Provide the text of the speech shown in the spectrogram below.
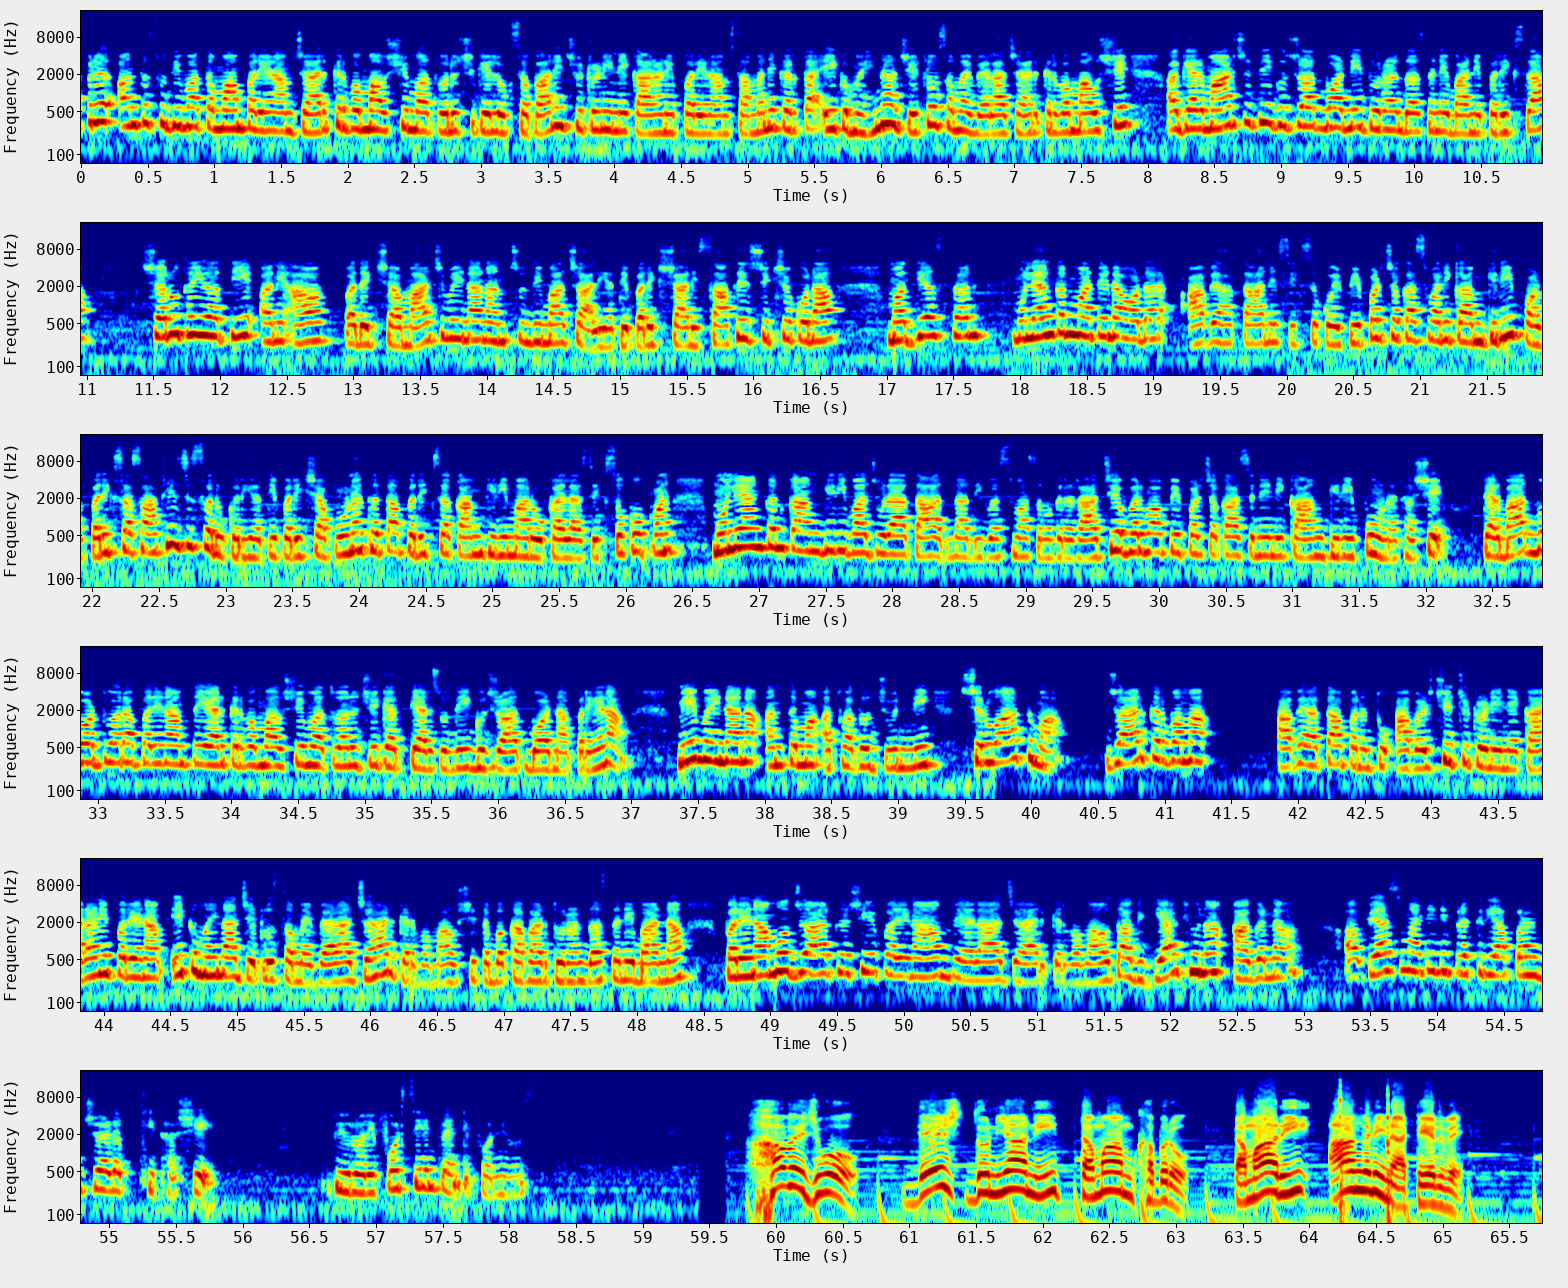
એપ્રિલ અંત સુધીમાં તમામ પરિણામ જાહેર કરવામાં આવશે. મહત્વનું છે કે લોકસભાની ચૂંટણીને કારણે પરિણામ સામાન્ય કરતા એક મહિના જેટલો સમય વહેલા જાહેર કરવામાં આવશે. અગિયાર માર્ચથી ગુજરાત બોર્ડની ધોરણ દસ અને બારની પરીક્ષા શરૂ થઈ હતી અને આ પરીક્ષા માર્ચ મહિનાના અંત સુધીમાં ચાલી હતી. પરીક્ષાની સાથે શિક્ષકોના મધ્યસ્થન મૂલ્યાંકન માટેના ઓર્ડર આવ્યા હતા અને શિક્ષકોએ પેપર ચકાસવાની કામગીરી પણ પરીક્ષા સાથે જ શરૂ કરી હતી. પરીક્ષા પૂર્ણ થતાં પરીક્ષા કામગીરીમાં રોકાયેલા શિક્ષકો પણ મૂલ્યાંકન કામગીરીમાં જોડાતા આજના દિવસમાં સમગ્ર રાજ્યભરમાં પેપર ચકાસણીની કામગીરી પૂર્ણ થશે. ત્યારબાદ બોર્ડ દ્વારા પરિણામ તૈયાર કરવામાં આવશે. મહત્વનું છે કે અત્યાર સુધી ગુજરાત બોર્ડના પરિણામ મે મહિનાના અંતમાં અથવા તો જૂનની શરૂઆતમાં જાહેર કરવામાં આવ્યા હતા, પરંતુ આ વર્ષે ચૂંટણીને કારણે પરિણામ એક મહિના જેટલો સમય વહેલા જાહેર કરવામાં આવશે. તબક્કાવાર ધોરણ દસ અને બારના પરિણામો જાહેર થશે. પરિણામ વહેલા જાહેર કરવામાં આવતા વિદ્યાર્થીઓના આગળના અભ્યાસ માટેની પ્રક્રિયા પણ ઝડપથી થશે. Bureau report CN twenty four news. હવે જુઓ, દેશ દુનિયાની તમામ ખબરો તમારી આંગળીના ટેરવે.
